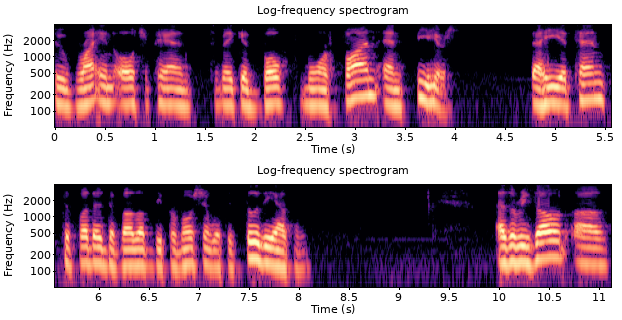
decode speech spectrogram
to brighten All Japan to make it both more fun and fierce. That he intends to further develop the promotion with enthusiasm. As a result of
